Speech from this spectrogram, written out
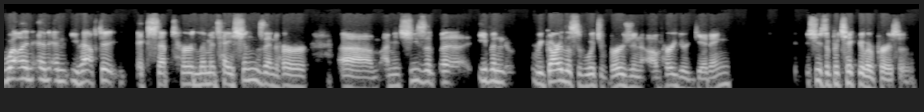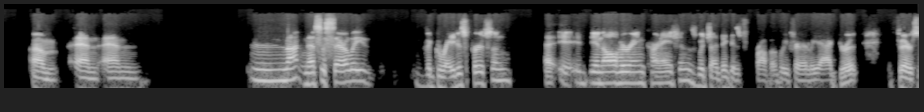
well, and and and you have to accept her limitations and her. Um, I mean, she's a uh, even regardless of which version of her you're getting, she's a particular person, um, and and not necessarily the greatest person uh, in all her incarnations, which I think is probably fairly accurate. If there's,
